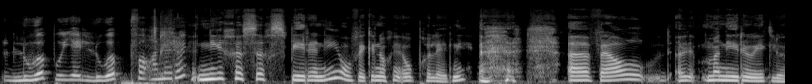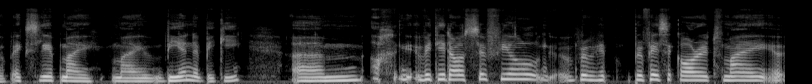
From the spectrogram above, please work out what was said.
loop, hoe jy loop verander het? Nie gesigspiere nie of ek het nog nie opgelet nie. uh wel uh, manier hoe ek loop. Ek sleep my my bene bietjie. Ehm um, ag weet jy daar's soveel professor Carr het vir my uh,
